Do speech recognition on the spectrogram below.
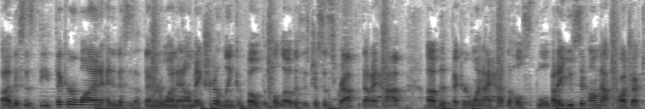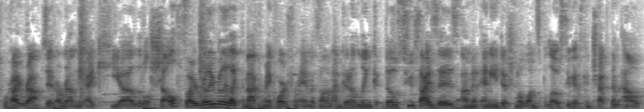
Uh, this is the thicker one, and this is a thinner one, and I'll make sure to link both below. This is just a scrap that I have of the thicker one. I had the whole spool, but I used used it on that project where I wrapped it around the Ikea little shelf. So I really, really like the macrame cord from Amazon. I'm gonna link those two sizes um, and any additional ones below so you guys can check them out.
